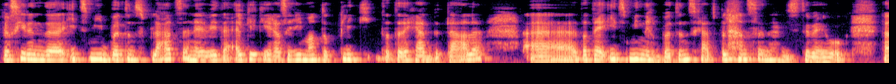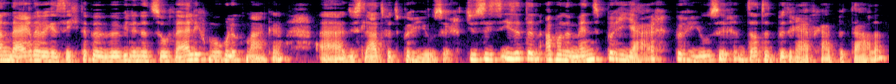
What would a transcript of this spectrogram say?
verschillende iets me buttons plaatst en hij weet dat elke keer als er iemand op klikt dat hij gaat betalen, dat hij iets minder buttons gaat plaatsen. Dat wisten wij ook. Vandaar dat we gezegd hebben, we willen het zo veilig mogelijk maken, uh, dus laten we het per user. Dus is, is, het een abonnement per jaar, per user, dat het bedrijf gaat betalen.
